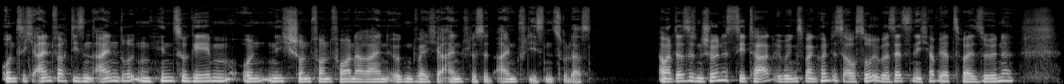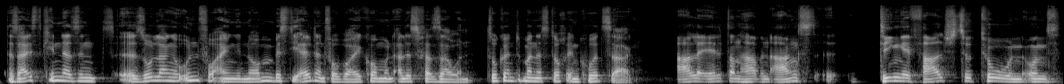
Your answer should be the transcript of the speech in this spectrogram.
und sich einfach diesen Eindrücken hinzugeben und nicht schon von vornherein irgendwelche Einflüsse einfließen zu lassen. Aber das ist ein schönes Zitat übrigens. Man könnte es auch so übersetzen. Ich habe ja zwei Söhne. Das heißt, Kinder sind äh, so lange unvoreingenommen, bis die Eltern vorbeikommen und alles versauen. So könnte man es doch in kurz sagen. Alle Eltern haben Angst, äh, Dinge falsch zu tun und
